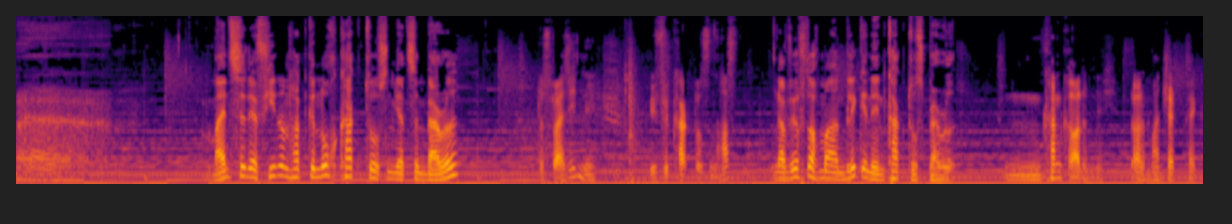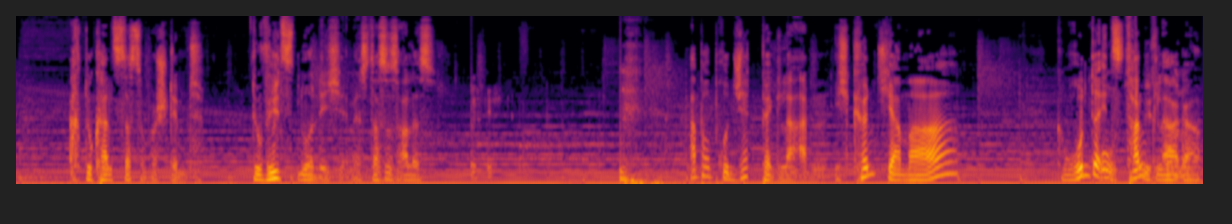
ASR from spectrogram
Äh, Meinst du, der Finon hat genug Kaktussen jetzt im Barrel? Das weiß ich nicht. Wie viel Kaktussen hast du? Na, wirf doch mal einen Blick in den Kaktus-Barrel. Hm, kann gerade nicht. Lade mal ein Jetpack. Ach, du kannst das doch bestimmt. Du willst nur nicht, MS. Das ist alles. Richtig. Apropos Jetpack laden. Ich könnte ja mal runter Oh, ins Tanklager.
